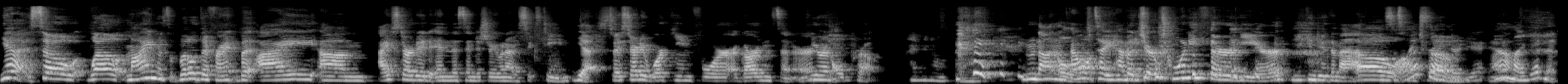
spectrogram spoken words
Yeah. So, well, mine was a little different, but I, um, I started in this industry when I was 16. Yes. So I started working for a garden center. You're an old pro. I'm an old. Pro. Not old. I won't tell you how but many. But your 23rd year. You can do the math. Oh, This is my awesome. 23rd year. Yeah. Oh my goodness.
